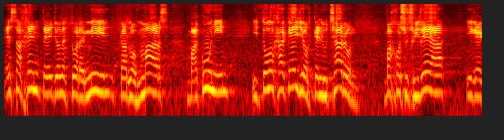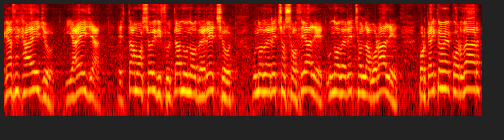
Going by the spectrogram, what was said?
esa gente, John Stuart Mill, Carlos Marx, Bakunin y todos aquellos que lucharon bajo sus ideas y que gracias a ellos y a ellas estamos hoy disfrutando unos derechos, unos derechos sociales, unos derechos laborales, porque hay que recordar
